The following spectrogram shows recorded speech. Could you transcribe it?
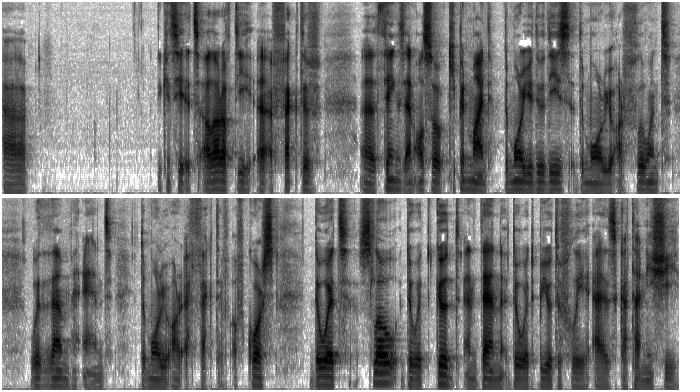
Uh, you can see it's a lot of the uh, effective uh, things. And also keep in mind the more you do these the more you are fluent with them and the more you are effective. Of course do it slow, do it good, and then do it beautifully, as Katanishi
